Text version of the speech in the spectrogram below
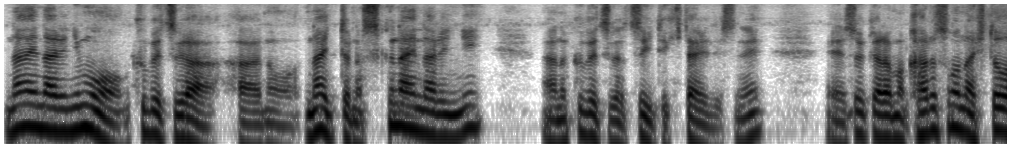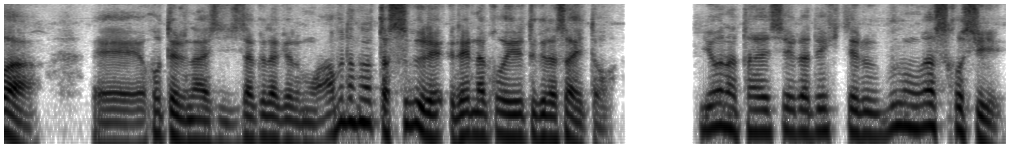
ないなりにも区別があのないっていうのは少ないなりにあの区別がついてきたりですね、え、それからまあ軽そうな人は、えー、ホテルないし自宅だけども危なくなったらすぐ連絡を入れてくださいと。いうような体制ができてる分は少し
